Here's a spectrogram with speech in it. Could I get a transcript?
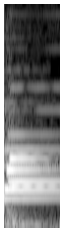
you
